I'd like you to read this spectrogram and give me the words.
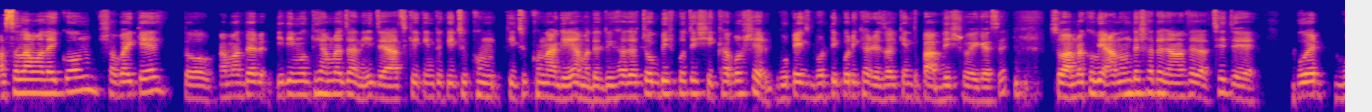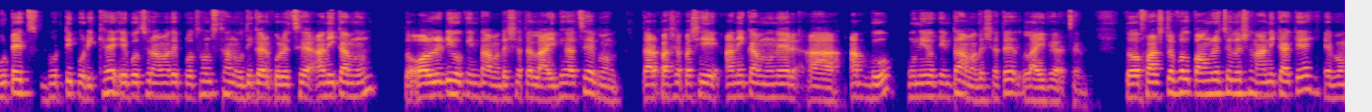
আসসালামু আলাইকুম সবাইকে। তো আমাদের ইতিমধ্যে আমরা জানি যে আজকে কিন্তু কিছুক্ষণ কিছুক্ষণ আগে আমাদের দুই হাজার চব্বিশ পঁচিশ শিক্ষাবর্ষের বুটেক্স ভর্তি পরীক্ষার রেজাল্ট কিন্তু পাবলিশ হয়ে গেছে। সো আমরা খুবই আনন্দের সাথে জানাতে যাচ্ছি যে বুয়েট, বুটেক্স ভর্তি পরীক্ষায় এবছর আমাদের প্রথম স্থান অধিকার করেছে আনিকা মুন। তো অলরেডি ও কিন্তু আমাদের সাথে লাইভে আছে এবং তার পাশাপাশি আনিকা মুনের আব্বু, উনিও কিন্তু আমাদের সাথে লাইভে আছেন। তো ফার্স্ট অফ অল কংগ্রেচুলেশন আনিকাকে এবং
